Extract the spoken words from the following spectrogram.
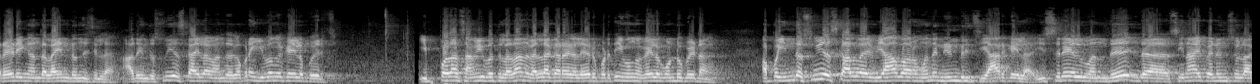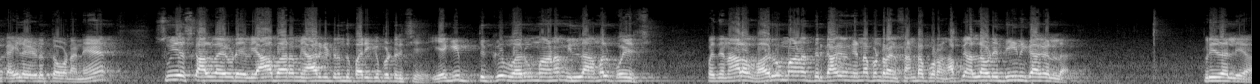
ட்ரேடிங் அந்த லைன் இருந்துச்சுல்ல அது இந்த சூயஸ் கையில் வந்ததுக்கப்புறம் இவங்க கையில் போயிடுச்சு இப்போ தான் சமீபத்தில் தான் அந்த வெள்ளக்காரர்கள் ஏற்படுத்தி இவங்க கையில் கொண்டு போயிட்டாங்க. அப்போ இந்த சூயஸ் கால்வாய் வியாபாரம் வந்து நின்றுச்சு யார் கையில்? இஸ்ரேல் வந்து இந்த சினாய் பெனின்சுலா கையில் எடுத்த உடனே சூயஸ் கால்வாயுடைய வியாபாரம் யார்கிட்ட இருந்து பறிக்கப்பட்டுருச்சு? எகிப்துக்கு வருமானம் இல்லாமல் போயிடுச்சு இப்போ இதனால் வருமானத்திற்காக இவங்க என்ன பண்ணுறாங்க சண்டை போடுறாங்க. அப்பயும் அல்லாவுடைய தீனுக்காக இல்லை. புரியுதா இல்லையா?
